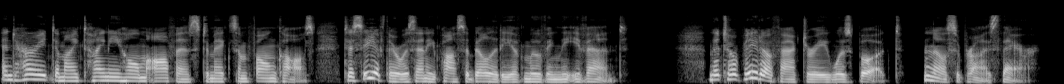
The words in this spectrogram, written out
and hurried to my tiny home office to make some phone calls to see if there was any possibility of moving the event. The torpedo factory was booked, no surprise there.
